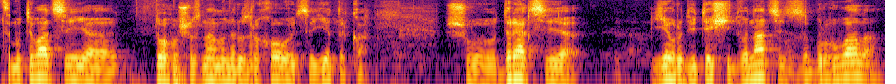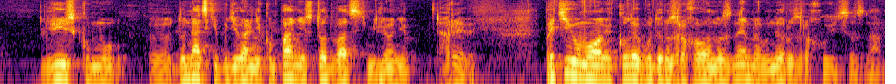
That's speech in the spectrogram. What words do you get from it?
Це мотивація того, що з нами не розраховується, є така, що дирекція Євро 2012 заборгувала Львівському е, Донецькій будівельній компанії 120 мільйонів гривень. При тій умові, коли буде розраховано з ними, вони розрахуються з нами.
